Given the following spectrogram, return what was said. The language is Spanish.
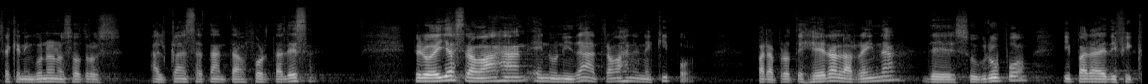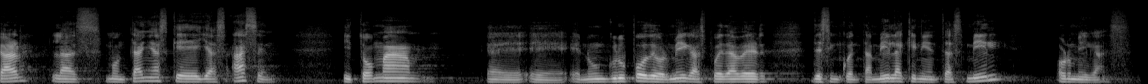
O sea que ninguno de nosotros alcanza tanta fortaleza. Pero ellas trabajan en unidad, trabajan en equipo para proteger a la reina de su grupo y para edificar las montañas que ellas hacen. Y toma eh, eh, en un grupo de hormigas puede haber de 50 mil a 500 mil hormigas.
